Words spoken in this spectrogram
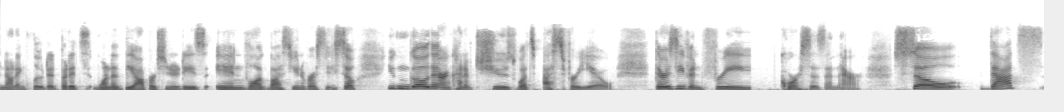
not included but it's one of the opportunities in vlogboss university. So you can go there and kind of choose what's best for you. There's even free courses in there. So that's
